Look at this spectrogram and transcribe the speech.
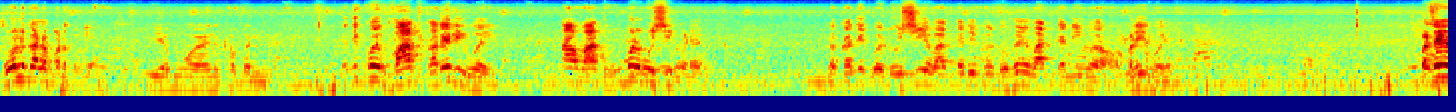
ખૂન કને પડતું એને ખબર નહીં. કદી કોઈ વાત કરેલી હોય આ વાત ઉંમર ઓછી પડે. તો કદી કોઈ ડોશીએ વાત કરી કોઈ ડોહે વાત કરી હોય સાંભળી હોય. પછી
